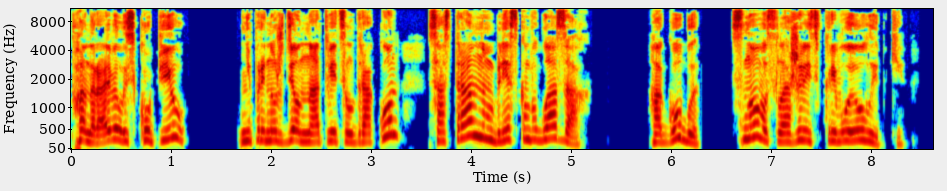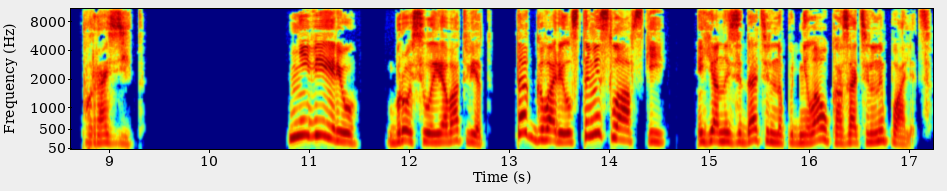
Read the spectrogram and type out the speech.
Понравилось, купил. Непринужденно ответил дракон со странным блеском в глазах. А губы снова сложились в кривой улыбке. Паразит. «Не верю!» — бросила я в ответ. «Так говорил Станиславский!» Я назидательно подняла указательный палец.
